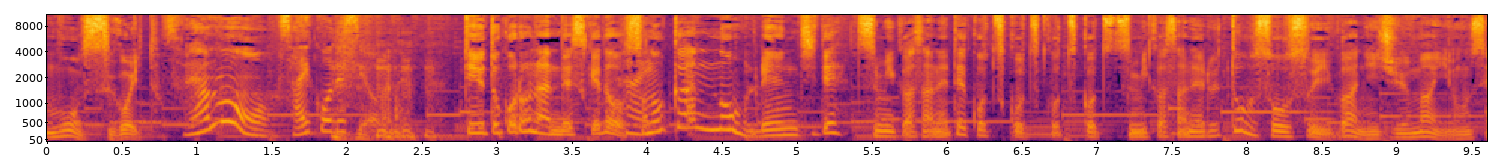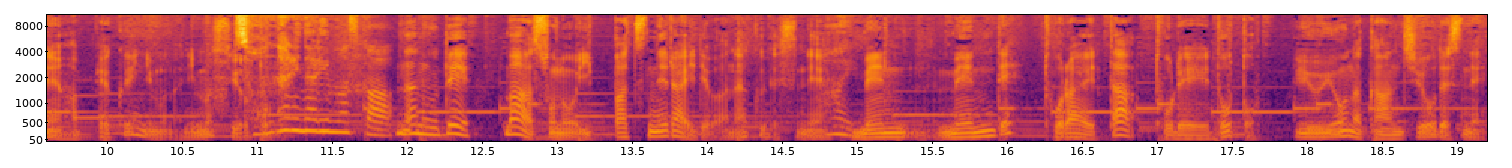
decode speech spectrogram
もうすごいと。それはもう最高ですよ。っていうところなんですけど、はい、その間のレンジで積み重ねてコツコツコツコツ積み重ねると総水は20万4800円にもなりますよそんなになりますか？なのでまあその一発狙いではなくですね、はい、面面で捉えたトレードというような感じをですね、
